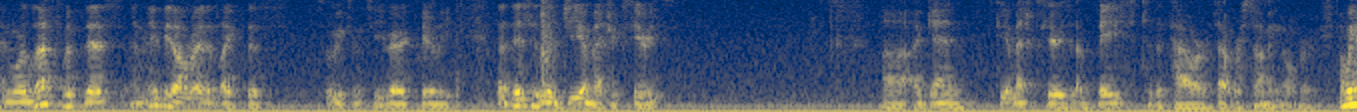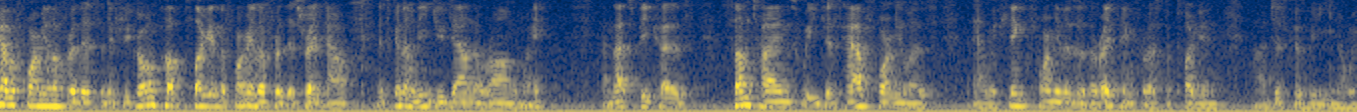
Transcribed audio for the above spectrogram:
And we're left with this, and maybe I'll write it like this so we can see very clearly that this is a geometric series. Uh, again, geometric series a base to the power that we're summing over. And we have a formula for this, and if you go and plug in the formula for this right now, it's going to lead you down the wrong way. And that's because sometimes we just have formulas and we think formulas are the right thing for us to plug in uh, just because we, you know, we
